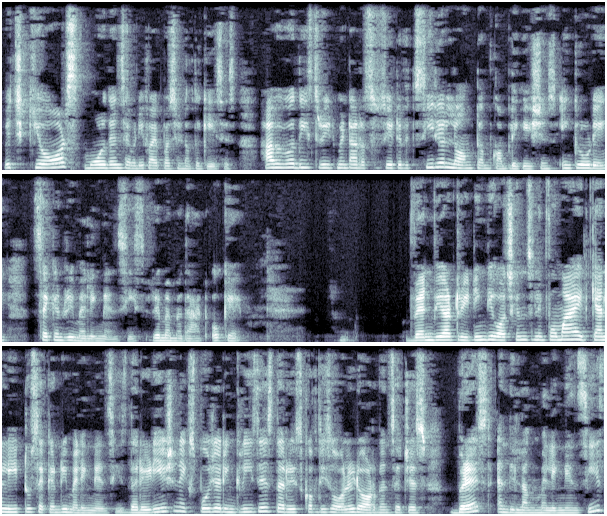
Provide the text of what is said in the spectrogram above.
which cures more than 75% of the cases. However, these treatments are associated with serious long-term complications, including secondary malignancies. Remember that, okay? When we are treating the Hodgkin's lymphoma, it can lead to secondary malignancies. The radiation exposure increases the risk of the solid organs such as breast and the lung malignancies,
